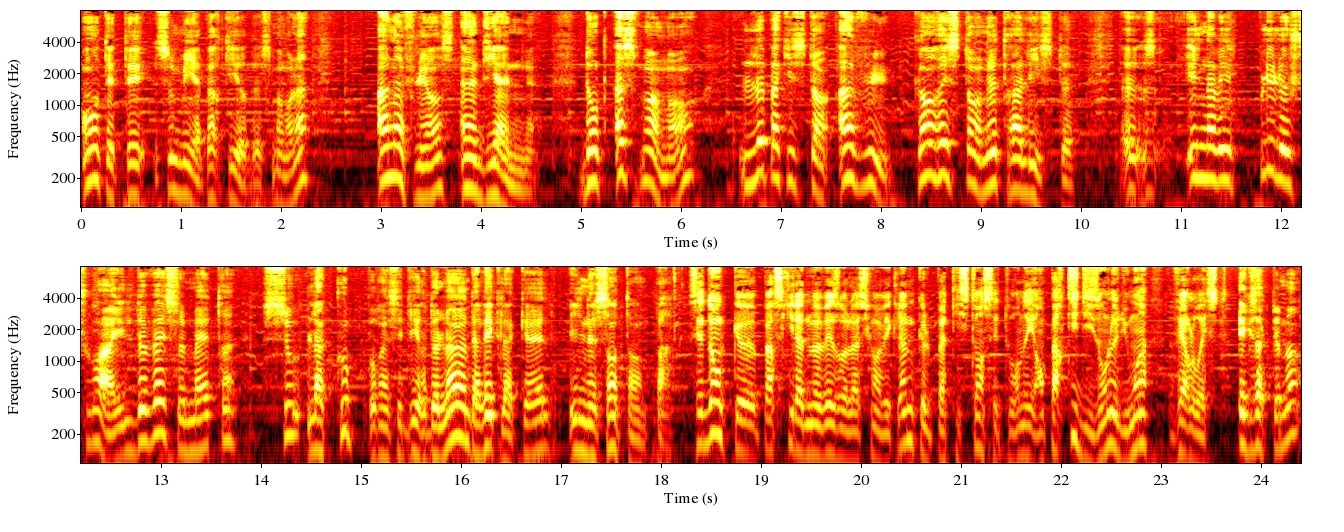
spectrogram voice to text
ont été soumis à partir de ce moment-là à l'influence indienne. Donc à ce moment, le Pakistan a vu qu'en restant neutraliste, euh, il n'avait plus le choix, il devait se mettre sous la coupe, pour ainsi dire, de l'Inde avec laquelle il ne s'entend pas. C'est donc euh, parce qu'il a de mauvaises relations avec l'Inde que le Pakistan s'est tourné, en partie, disons-le du moins, vers l'Ouest. Exactement.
